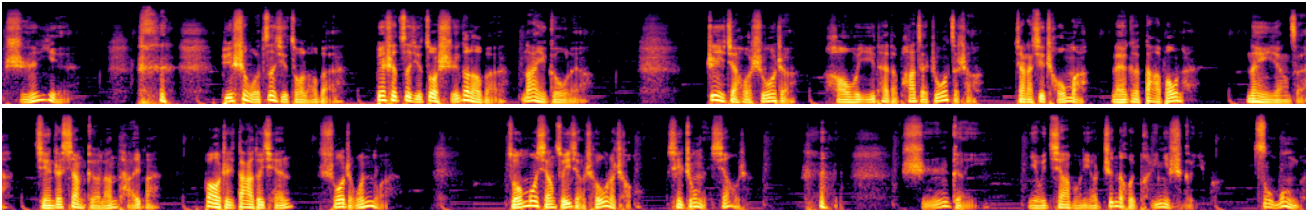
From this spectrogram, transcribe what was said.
十亿，别是我自己做老板，便是自己做十个老板，那也够了呀。这家伙说着，毫无仪态的趴在桌子上，将那些筹码来个大包揽，那样子简直像葛兰台般，抱着一大堆钱，说着温暖。左木祥嘴角抽了抽，心中冷笑着：“ 十个亿，你以为加布里奥真的会赔你十个亿吗？做梦吧！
